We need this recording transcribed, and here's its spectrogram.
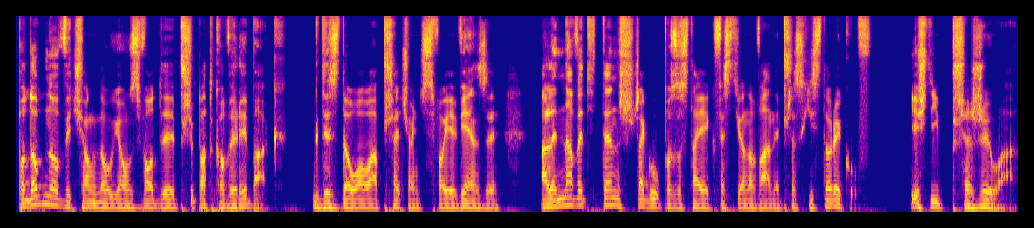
Podobno wyciągnął ją z wody przypadkowy rybak, gdy zdołała przeciąć swoje więzy, ale nawet ten szczegół pozostaje kwestionowany przez historyków. Jeśli przeżyła,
